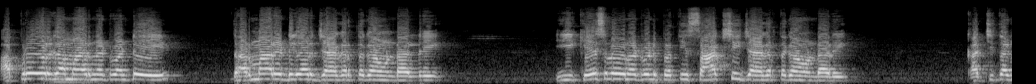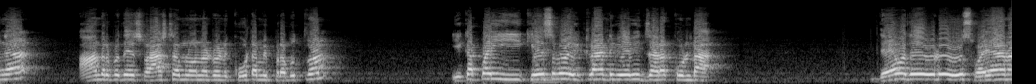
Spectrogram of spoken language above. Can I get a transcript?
అప్రూవర్గా మారినటువంటి ధర్మారెడ్డి గారు జాగ్రత్తగా ఉండాలి. ఈ కేసులో ఉన్నటువంటి ప్రతి సాక్షి జాగ్రత్తగా ఉండాలి. ఖచ్చితంగా ఆంధ్రప్రదేశ్ రాష్ట్రంలో ఉన్నటువంటి కూటమి ప్రభుత్వం ఇకపై ఈ కేసులో ఇట్లాంటివి ఏవి జరగకుండా దేవదేవుడు స్వయాన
